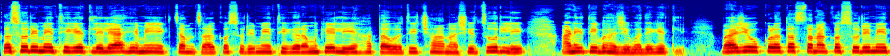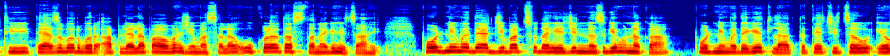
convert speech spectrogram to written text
कसुरी मेथी घेतलेली आहे मी एक चमचा कसुरी मेथी गरम केली हातावरती छान अशी चुरली आणि ती भाजीमध्ये घेतली. भाजी उकळत असताना कसुरी मेथी त्याचबरोबर आपल्याला पावभाजी मसाला उकळत असताना घ्यायचा आहे. फोडणीमध्ये अजिबातसुद्धा हे जिन्नस घेऊ नका. फोडणीमध्ये घेतला तर त्याची चव एव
